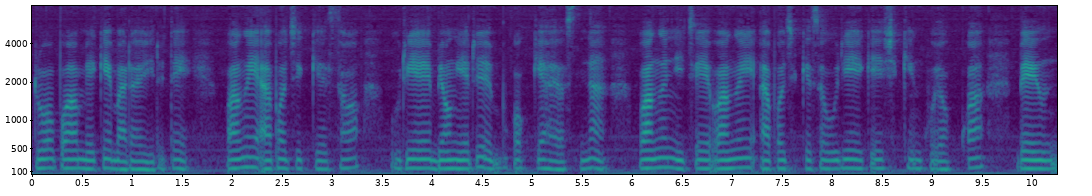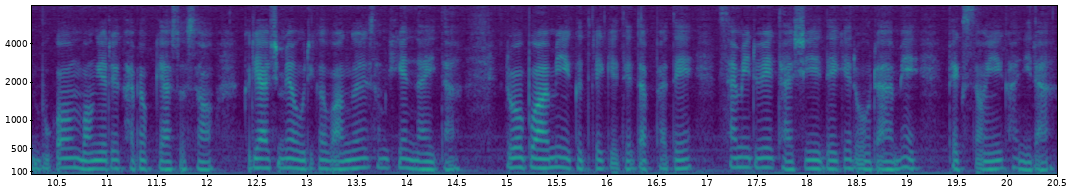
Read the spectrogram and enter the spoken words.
르호보암에게 말하여 이르되 왕의 아버지께서 우리의 명예를 무겁게 하였으나 왕은 이제 왕의 아버지께서 우리에게 시킨 고역과 매운 무거운 멍에를 가볍게 하소서 그리하시면 우리가 왕을 섬기겠나이다. 로보암이 그들에게 대답하되 3일 후에 다시 내게로 오라 하매 백성이 가니라.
